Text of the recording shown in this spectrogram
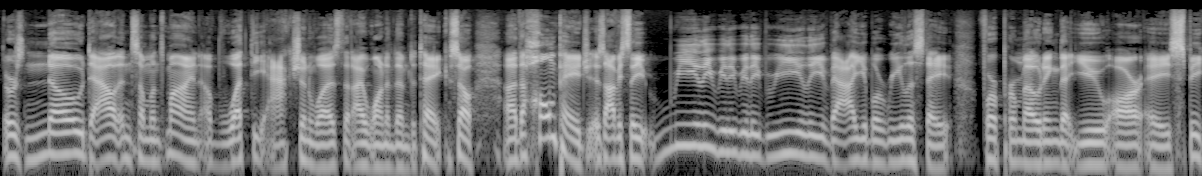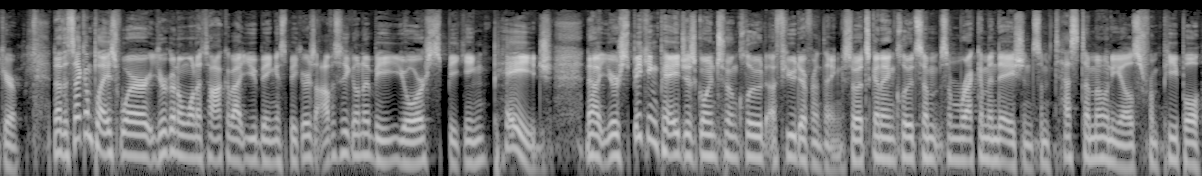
there was no doubt in someone's mind of what the action was that I wanted them to take. So uh, the homepage is obviously really, really, really, really valuable real estate for promoting promoting that you are a speaker. Now, the second place where you're going to want to talk about you being a speaker is obviously going to be your speaking page. Now, your speaking page is going to include a few different things. So it's going to include some some recommendations, some testimonials from people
